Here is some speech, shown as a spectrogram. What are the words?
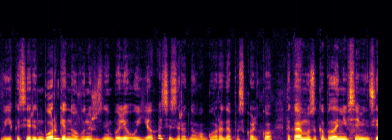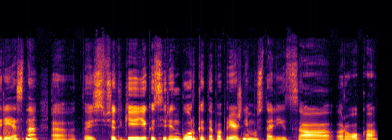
в Екатеринбурге, но вынуждены были уехать из родного города, поскольку такая музыка была не всем интересна. А, То есть все-таки Екатеринбург это по-прежнему столица рока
